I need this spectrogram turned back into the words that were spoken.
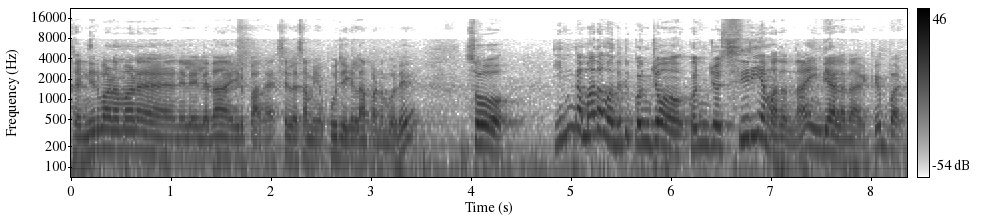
சரி நிர்வாணமான நிலையில் தான் இருப்பாங்க சில சமயம் பூஜைகள்லாம் பண்ணும்போது. ஸோ இந்த மதம் வந்துட்டு கொஞ்சம் கொஞ்சம் சிறிய மதம் தான் இந்தியாவில் தான் இருக்குது பட்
